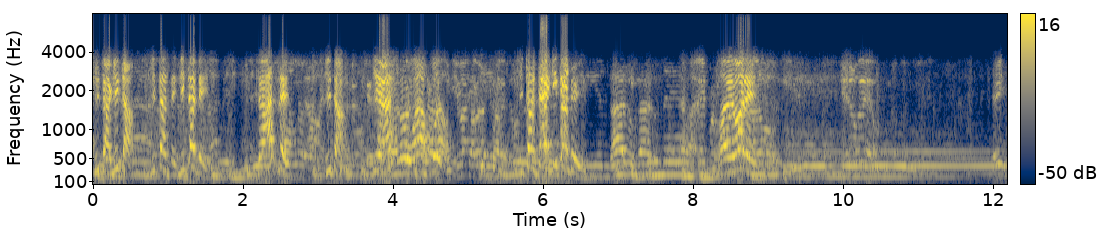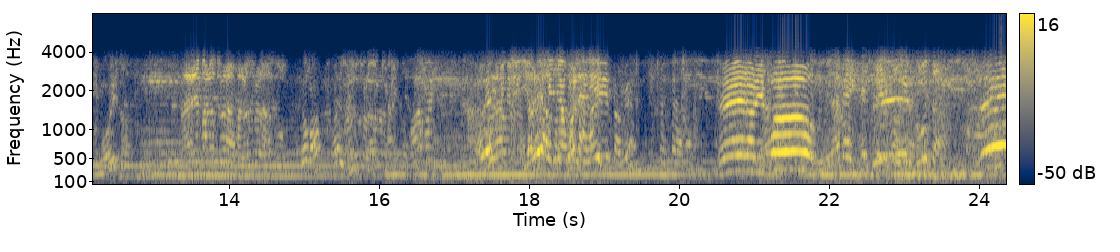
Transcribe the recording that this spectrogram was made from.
Quita, quita, quítate, quítate. ¿Qué haces? Quita. ¿Qué haces? Quítate, quítate. Dale, dale. Vale, vale. Que lo veo. Ey, ni móvil. Vale, para el otro lado, para el otro lado, tú. Toma, Para el otro lado. dale. Dale, aquí también. ¡Eh, Lolipop! ¡Eh,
